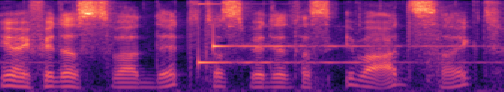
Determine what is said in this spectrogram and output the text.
Ja, ich finde das zwar nett, dass mir der das immer anzeigt.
